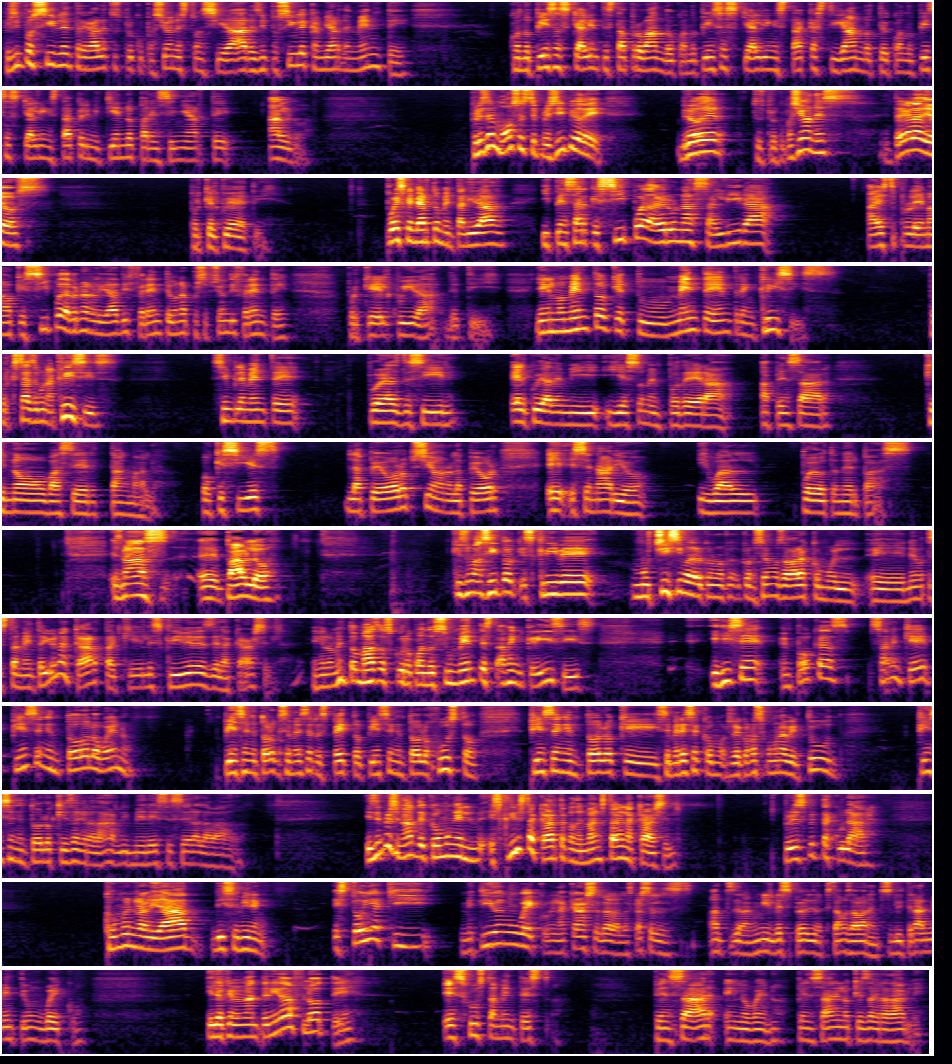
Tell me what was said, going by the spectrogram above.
Pero es imposible entregarle tus preocupaciones, tu ansiedad, es imposible cambiar de mente. Cuando piensas que alguien te está probando, cuando piensas que alguien está castigándote, cuando piensas que alguien está permitiendo para enseñarte algo. Pero es hermoso este principio de, brother, tus preocupaciones, entrégale a Dios, porque Él cuida de ti. Puedes cambiar tu mentalidad y pensar que sí puede haber una salida a este problema o que sí puede haber una realidad diferente, una percepción diferente, porque Él cuida de ti. Y en el momento que tu mente entre en crisis, porque estás en una crisis, simplemente puedas decir, Él cuida de mí y eso me empodera a pensar que no va a ser tan malo. O que si es la peor opción o la peor eh, escenario, igual puedo tener paz. Es más, eh, Pablo, que es un mancito que escribe muchísimo de lo que conocemos ahora como el eh, Nuevo Testamento. Hay una carta que él escribe desde la cárcel, en el momento más oscuro, cuando su mente estaba en crisis. Y dice, en pocas, ¿saben qué? Piensen en todo lo bueno. Piensen en todo lo que se merece respeto, piensen en todo lo justo, piensen en todo lo que se merece como, reconoce como una virtud, piensen en todo lo que es agradable y merece ser alabado. Es impresionante cómo en el, escribe esta carta cuando el man estaba en la cárcel. Pero es espectacular. Cómo en realidad dice, miren, estoy aquí metido en un hueco en la cárcel. Ahora, las cárceles antes eran mil veces peores de lo que estamos ahora. Entonces, literalmente un hueco. Y lo que me ha mantenido a flote es justamente esto. Pensar en lo bueno, pensar en lo que es agradable.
